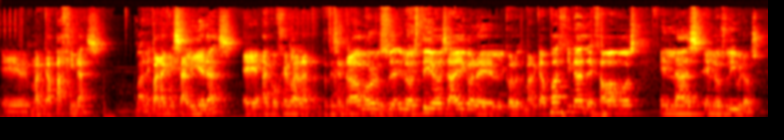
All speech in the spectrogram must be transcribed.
eh, marcapáginas Vale. para que salieras eh, a coger la lata. Entonces entrábamos los tíos ahí con, el, con los marcapáginas, dejábamos en, las, en los libros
